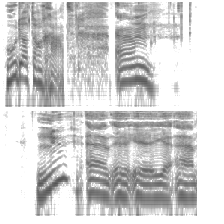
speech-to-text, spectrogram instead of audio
hoe dat dan gaat. Ehm, nu, eh, eh, eh, ehm,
